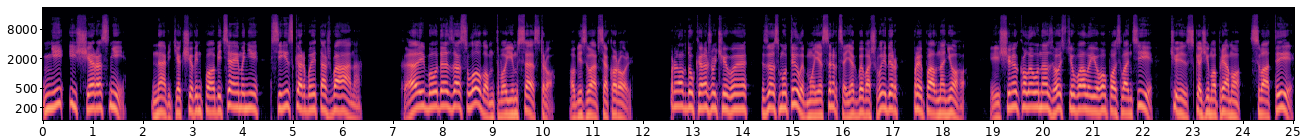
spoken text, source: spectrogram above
ні і ще раз ні. Навіть якщо він пообіцяє мені всі скарби Ташбаана. Хай буде за словом твоїм, сестро, обізвався король. Правду кажучи, ви засмутили б моє серце, якби ваш вибір припав на нього. І ще коли у нас гостювали його посланці, чи, скажімо прямо, свати,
